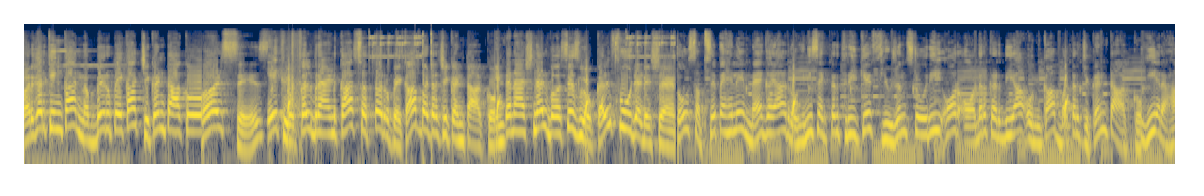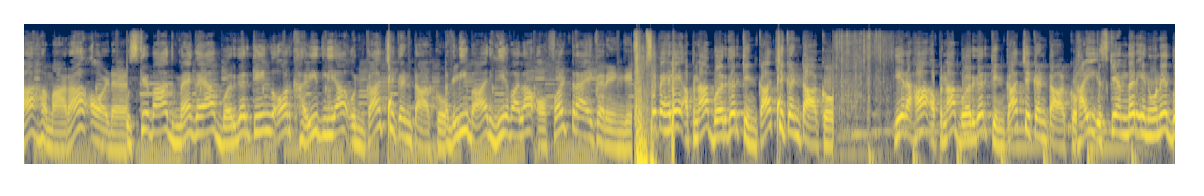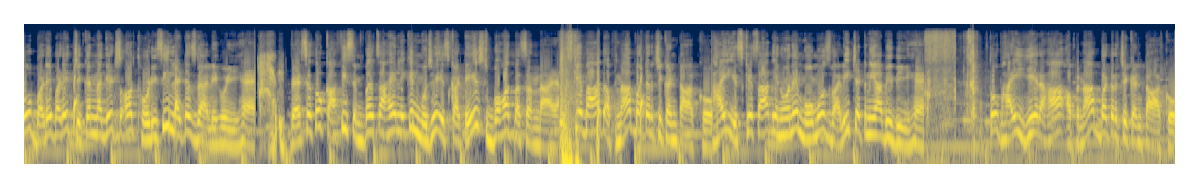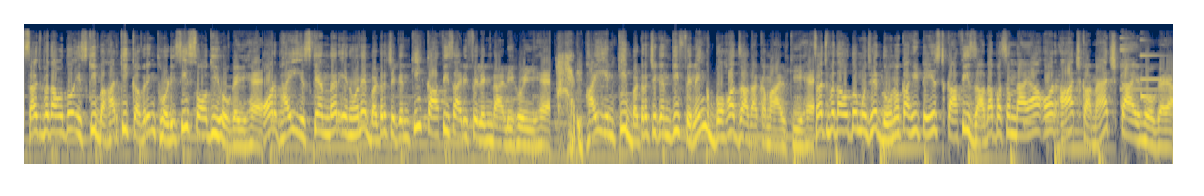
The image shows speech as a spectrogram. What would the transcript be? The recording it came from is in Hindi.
बर्गर किंग का नब्बे रुपए का चिकन टाको वर्सेस एक लोकल ब्रांड का सत्तर रुपए का butter chicken taco international versus local food edition तो सबसे पहले मैं गया रोहिणी सेक्टर थ्री के फ्यूजन स्टोरी और ऑर्डर कर दिया उनका बटर चिकन टाको ये रहा हमारा ऑर्डर उसके बाद मैं गया बर्गर किंग और खरीद लिया उनका चिकन टाको अगली बार ये वाला ऑफ़र ट्राई करेंगे. सबसे पहले अपना बर्गर किंग का चिकन टाको ये रहा अपना बर्गर किंग का चिकन टाको। भाई, इसके अंदर इन्होंने दो बड़े बड़े चिकन नगेट्स और थोड़ी सी लेटस डाली हुई है। वैसे तो काफ़ी सिंपल सा है, लेकिन मुझे इसका टेस्ट बहुत पसंद आया। इसके बाद अपना बटर चिकन टाको भाई, इसके साथ इन्होंने मोमोज वाली चटनियाँ भी दी है। तो भाई, ये रहा अपना बटर चिकन टाको सच बताऊँ तो इसकी बाहर की कवरिंग थोड़ी सी सौगी हो गई है। और भाई, इसके अंदर इन्होंने बटर चिकन की काफ़ी सारी फिलिंग डाली हुई है। भाई, इनकी बटर चिकन की फिलिंग बहुत ज़्यादा कमाल की है। सच बताओ तो मुझे दोनों का ही टेस्ट काफ़ी ज़्यादा पसंद आया और आज का मैच टाई हो गया।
